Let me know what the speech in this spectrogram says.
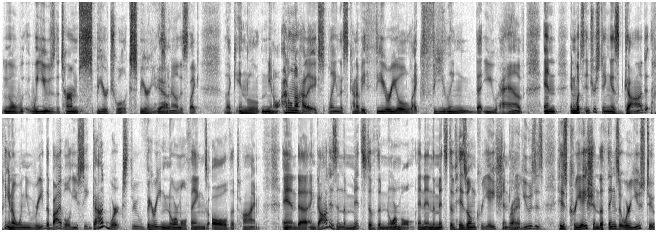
you know we, we use the term spiritual experience Yeah. you know this like like in you know i don't know how to explain this kind of ethereal like feeling that you have and and what's interesting is god you know when you read the bible you see god works through very normal things all the time and uh, and god is in the midst of the normal and in the midst of his own creation Right. he uses his creation, the things that we're used to.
